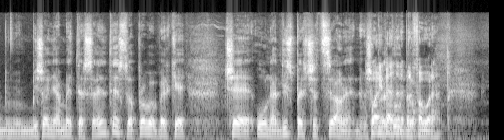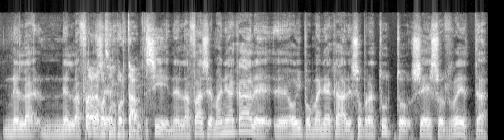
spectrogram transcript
bisogna mettersela in testa proprio perché c'è una dispercezione. Puoi ripetere per favore? Nella, nella fase, No, è una cosa importante. Sì, nella fase maniacale eh, o ipomaniacale, soprattutto se è sorretta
